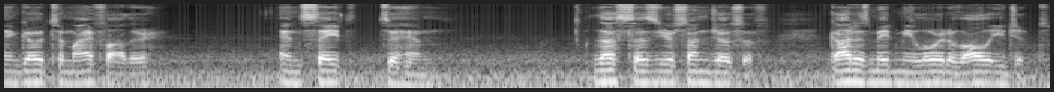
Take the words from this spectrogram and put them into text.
and go to my father, and say to him, Thus says your son Joseph, God has made me lord of all Egypt.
